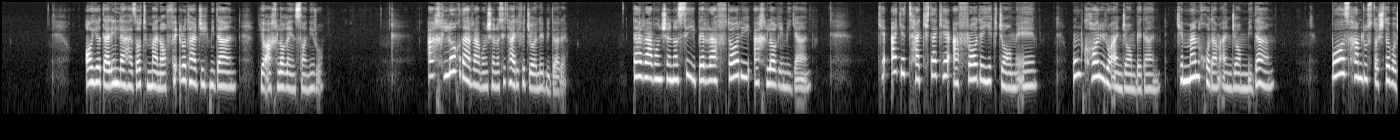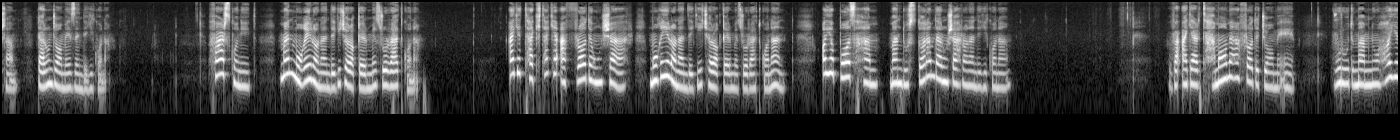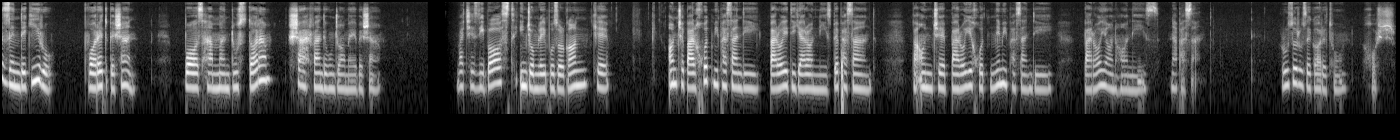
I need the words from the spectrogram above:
آیا در این لحظات منافع رو ترجیح میدن یا اخلاق انسانی رو؟ اخلاق در روانشناسی تعریف جالبی داره. در روانشناسی به رفتاری اخلاقی میگن که اگه تک تک افراد یک جامعه اون کاری رو انجام بدن که من خودم انجام میدم باز هم دوست داشته باشم در اون جامعه زندگی کنم. فرض کنید من موقع رانندگی چرا قرمز رو رد کنم. اگه تک تک افراد اون شهر موقع رانندگی چرا قرمز رو رد کنن آیا باز هم من دوست دارم در اون شهر رانندگی کنم؟ و اگر تمام افراد جامعه ورود ممنوعهای زندگی رو وارد بشن باز هم من دوست دارم شهروند اون جامعه بشم. و چه زیباست این جمله بزرگان که آنچه بر خود میپسندی برای دیگران نیز بپسند و آنچه برای خود نمیپسندی برای آنها نیز نپسند. روز و روزگارتون خوش.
